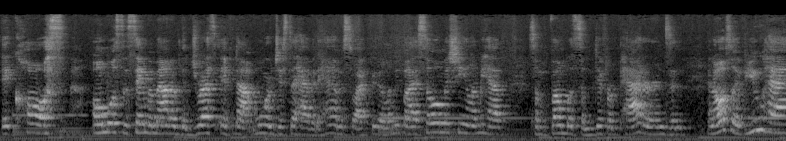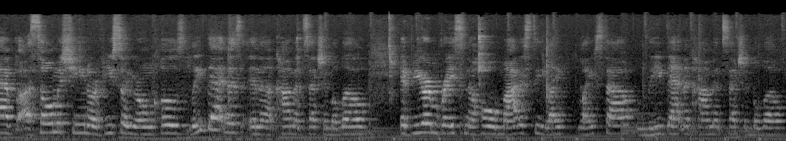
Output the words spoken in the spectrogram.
it costs almost the same amount of the dress, if not more, just to have it hemmed. So I figured, let me buy a sewing machine, let me have some fun with some different patterns. And, and also, if you have a sewing machine or if you sew your own clothes, leave that in, this, in the comment section below. If you're embracing the whole modesty life, lifestyle, leave that in the comment section below.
